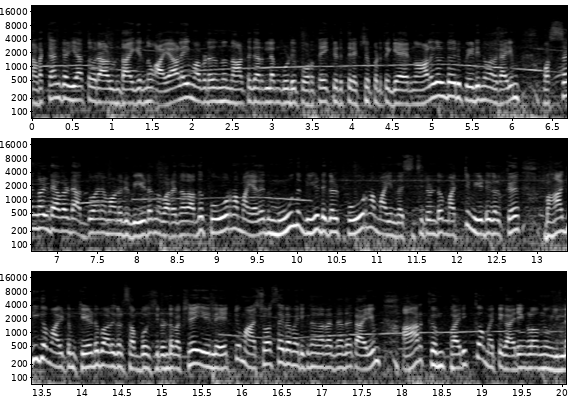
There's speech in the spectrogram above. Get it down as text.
നടക്കാൻ കഴിയാത്ത ഒരാളുണ്ടായിരുന്നു. അയാളെയും അവിടെ നിന്ന് നാട്ടുകാരെല്ലാം കൂടി പുറത്തേക്ക് എടുത്ത് രക്ഷപ്പെടുത്തുകയായിരുന്നു. ആളുകളുടെ ഒരു പേടി എന്ന് പറയുന്ന കാര്യം വർഷങ്ങളുടെ അവരുടെ അധ്വാനമാണ് ഒരു വീടെന്ന് പറയുന്നത്. അത് പൂർണമായി അതായത് മൂന്ന് വീടുകൾ പൂർണമായി നശിച്ചിട്ടുണ്ട്. മറ്റ് വീടുകൾക്ക് ഭാഗികമായിട്ടും കേടുപാടുകൾ സംഭവിച്ചിട്ടുണ്ട്. പക്ഷേ ഇതിൽ ഏറ്റവും ആശ്വാസകരമായിരിക്കുന്നത് പറയുന്നത് കാര്യം ആർക്കും പരിക്കോ മറ്റു കാര്യങ്ങളൊന്നും ഇല്ല.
